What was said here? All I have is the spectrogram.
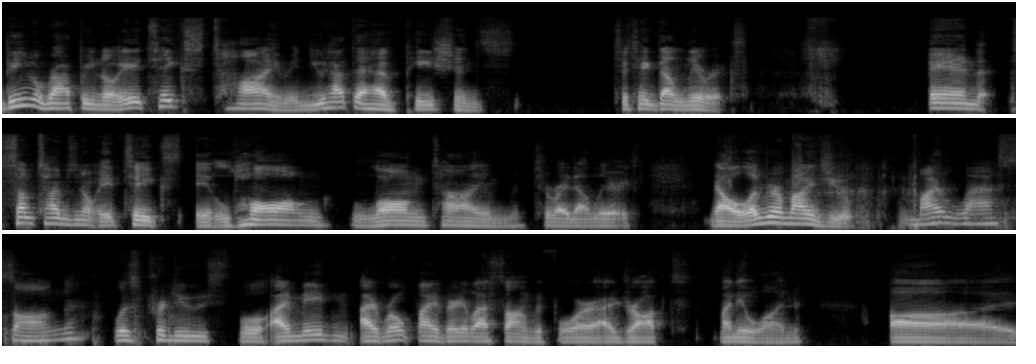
being a rapper, you know, it takes time and you have to have patience to take down lyrics. And sometimes, you know, it takes a long, long time to write down lyrics. Now, let me remind you, my last song was produced. Well, I made, I wrote my very last song before I dropped my new one. Uh,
